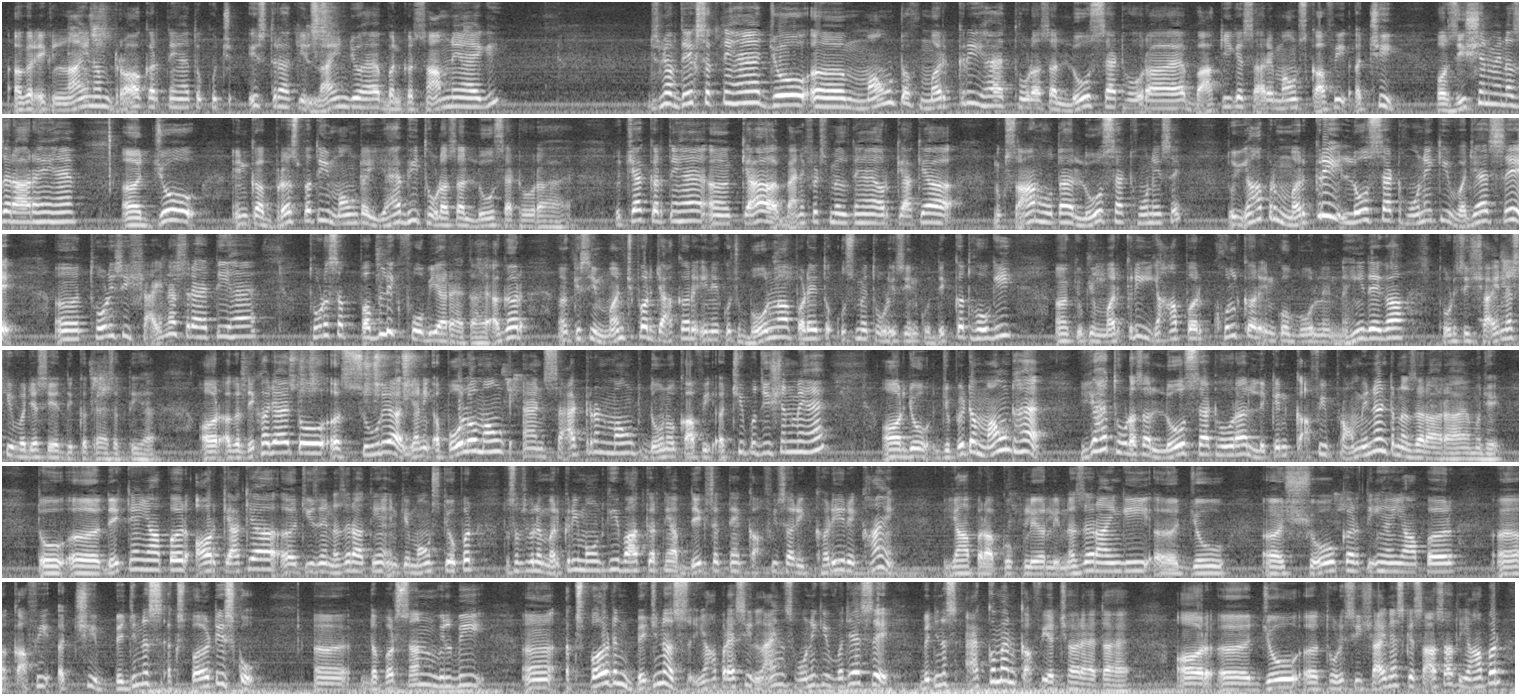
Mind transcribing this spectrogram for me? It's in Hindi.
अगर एक लाइन हम ड्रॉ करते हैं तो कुछ इस तरह की लाइन जो है बनकर सामने आएगी जिसमें आप देख सकते हैं जो माउंट ऑफ़ मर्करी है थोड़ा सा लो सेट हो रहा है बाकी के सारे माउंट्स काफ़ी अच्छी पोजीशन में नज़र आ रहे हैं। uh, जो इनका बृहस्पति माउंट है यह भी थोड़ा सा लो सेट हो रहा है। तो चेक करते हैं uh, क्या बेनिफिट्स मिलते हैं और क्या क्या नुकसान होता है लो सेट होने से। तो यहाँ पर मरकरी लो सेट होने की वजह से थोड़ी सी शाइनेस रहती है थोड़ा सा पब्लिक फोबिया रहता है। अगर किसी मंच पर जाकर इन्हें कुछ बोलना पड़े तो उसमें थोड़ी सी इनको दिक्कत होगी क्योंकि मरकरी यहाँ पर खुलकर इनको बोलने नहीं देगा। थोड़ी सी शाइनेस की वजह से ये दिक्कत रह सकती है। और अगर देखा जाए तो सूर्य यानी Apollo mount and Saturn mount दोनों काफ़ी अच्छी पोजीशन में हैं। और जो जुपिटर माउंट है यह थोड़ा सा लो सेट हो रहा है, लेकिन काफ़ी प्रोमिनेंट नज़र आ रहा है मुझे। तो देखते हैं यहाँ पर और क्या क्या चीज़ें नज़र आती हैं इनके माउंट्स के ऊपर। तो सबसे पहले मरकरी माउंट की बात करते हैं। आप देख सकते हैं काफ़ी सारी खड़ी रेखाएँ यहाँ पर आपको क्लियरली नज़र आएँगी। जो शो करती हैं यहाँ पर काफ़ी अच्छी बिज़नेस एक्सपर्टिस को the person will be expert in business यहाँ पर ऐसी लाइंस होने की वजह से बिज़नेस एक्मेन काफ़ी अच्छा रहता है। और जो थोड़ी सी शाइनेस के साथ साथ यहाँ पर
